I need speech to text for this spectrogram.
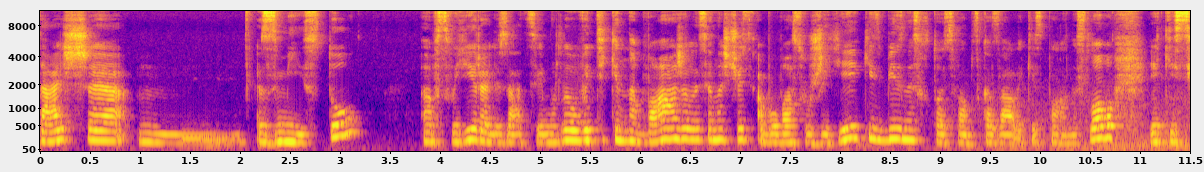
далі змісту в своїй реалізації. Можливо, ви тільки наважилися на щось, або у вас вже є якийсь бізнес, хтось вам сказав якесь погане слово, якийсь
